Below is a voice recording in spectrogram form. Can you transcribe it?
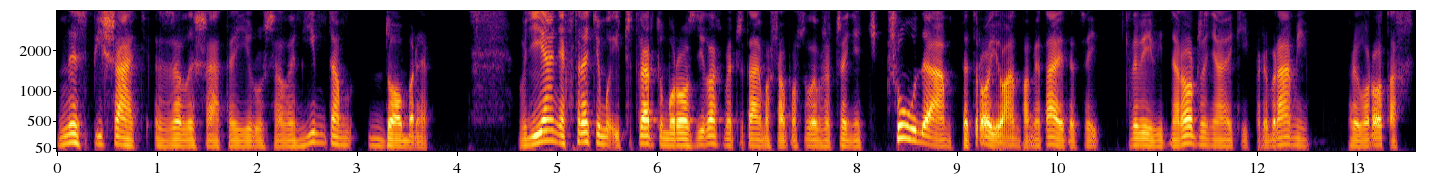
Не спішать залишати Єрусалим. Їм там добре. В діяннях в третьому і четвертому розділах ми читаємо, що апостоли вже чинять чуда. Петро, Йоанн, пам'ятаєте цей кривий від народження, який при брамі, при воротах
